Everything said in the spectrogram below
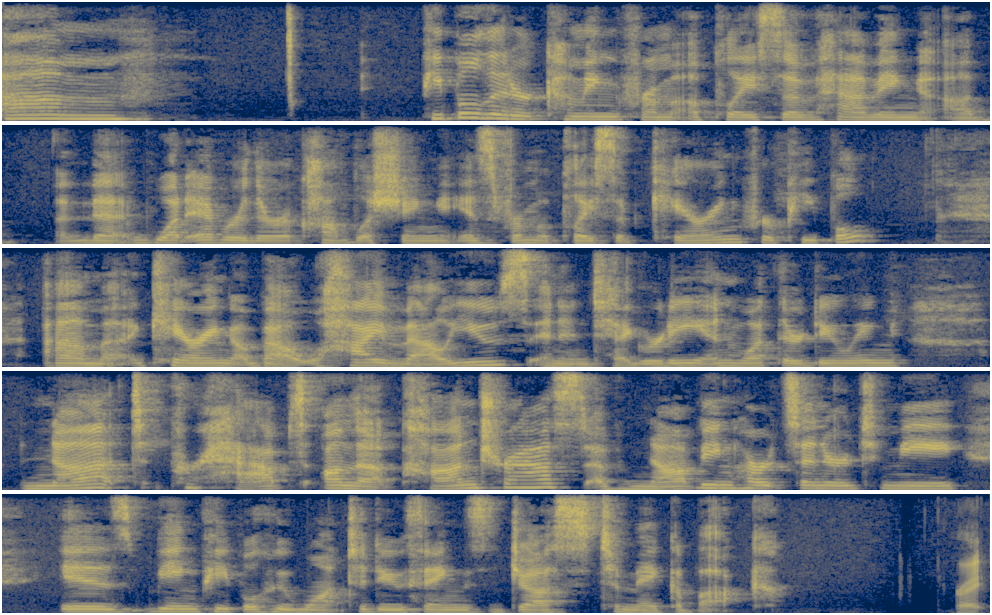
Um, people that are coming from a place of having a, that whatever they're accomplishing is from a place of caring for people, um, caring about high values and integrity in what they're doing not perhaps on the contrast of not being heart centered to me is being people who want to do things just to make a buck. Right.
